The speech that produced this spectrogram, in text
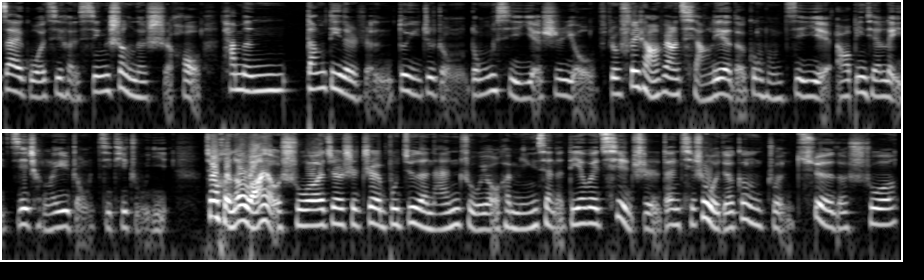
在国企很兴盛的时候，他们当地的人对于这种东西也是有就非常非常强烈的共同记忆，然后并且累积成了一种集体主义。就很多网友说，就是这部剧的男主有很明显的爹味气质，但其实我觉得更准确的说。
